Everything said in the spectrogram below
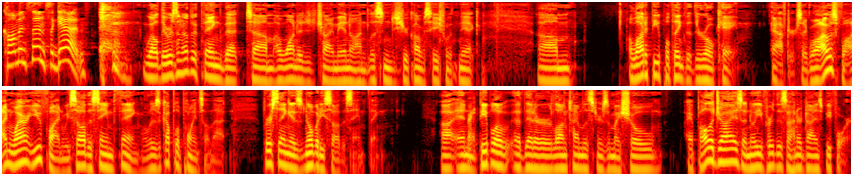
common sense again. well, there was another thing that um, I wanted to chime in on, listen to your conversation with Nick. Um, a lot of people think that they're okay after. It's like, well, I was fine. Why aren't you fine? We saw the same thing. Well, there's a couple of points on that. First thing is nobody saw the same thing. Uh, and right. people that are longtime listeners of my show, I apologize. I know you've heard this a hundred times before.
